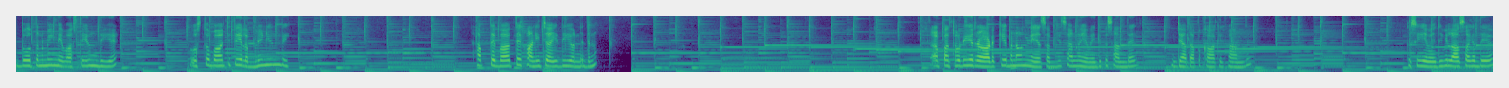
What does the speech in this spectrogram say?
ਦੋ ਤਿੰਨ ਮਹੀਨੇ ਵਾਸਤੇ ਹੁੰਦੀ ਹੈ। ਉਸ ਤੋਂ ਬਾਅਦ ਚ ਤੇ ਲੱਭਣੀ ਨਹੀਂ ਹੁੰਦੀ। ਹਫ਼ਤੇ ਬਾਅਦ ਤੇ ਖਾਣੀ ਚਾਹੀਦੀ ਉਹਨੇ ਦਿਨ। ਆਪਾਂ ਥੋੜੀ ਰਾੜ ਕੇ ਬਣਾਉਣੇ ਆ ਸਬਜ਼ੀ, ਸਾਨੂੰ ਐਵੇਂ ਦੀ ਪਸੰਦ ਹੈ, ਜ਼ਿਆਦਾ ਪਕਾ ਕੇ ਖਾਣ ਦੀ। ਤੁਸੀਂ ਐਵੇਂ ਦੀ ਵੀ ਲਾ ਸਕਦੇ ਹੋ।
